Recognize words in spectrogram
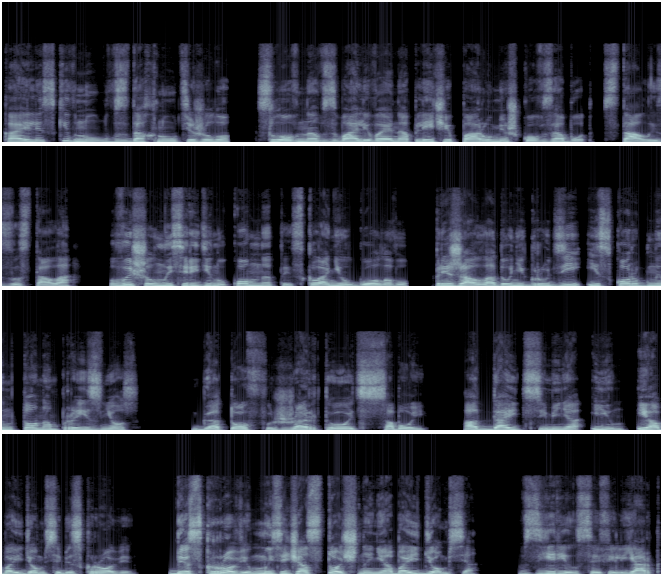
Кайли скивнул, вздохнул тяжело, словно взваливая на плечи пару мешков забот. Встал из-за стола, вышел на середину комнаты, склонил голову, прижал ладони к груди и скорбным тоном произнес «Готов жертвовать собой. Отдайте меня им, и обойдемся без крови. Без крови мы сейчас точно не обойдемся!» Взъярился фильярк,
